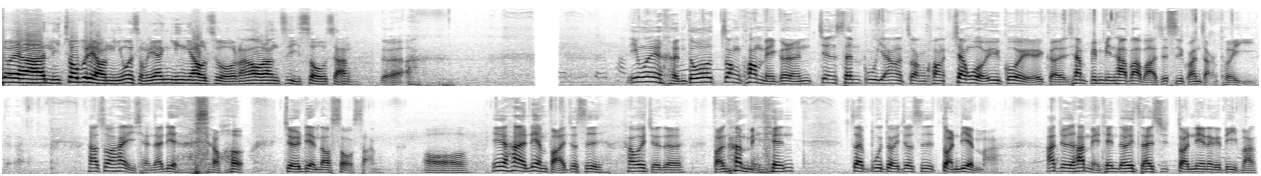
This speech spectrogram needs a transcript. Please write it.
对啊，你做不了，你为什么要硬要做，然后让自己受伤？对啊。因为很多状况，每个人健身不一样的状况。像我遇过有一个，像冰冰他爸爸是士官长退役的。他说他以前在练的时候，就会练到受伤。哦，因为他的练法就是他会觉得，反正他每天在部队就是锻炼嘛，他觉得他每天都一直在去锻炼那个地方，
